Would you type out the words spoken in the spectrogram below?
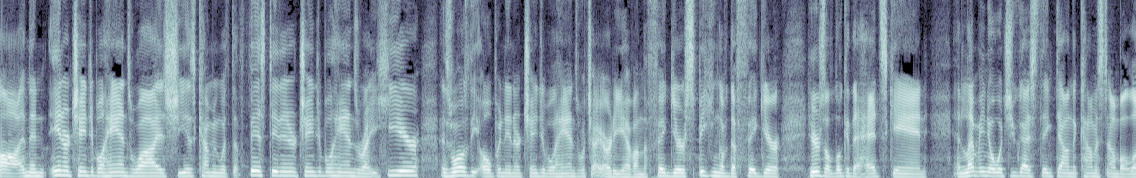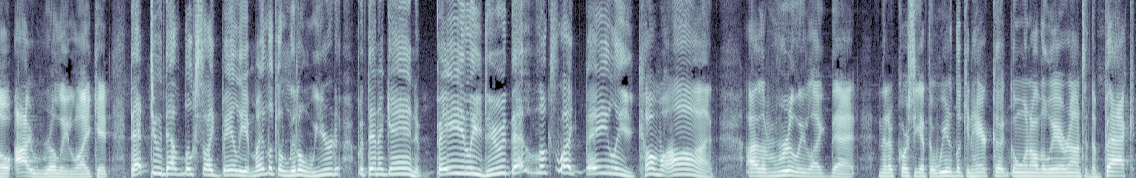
Uh, and then interchangeable hands wise, she is coming with the fisted interchangeable hands right here, as well as the open interchangeable hands, which I already have on the figure. Speaking of the figure, here's a look at the head scan, and let me know what you guys think down in the comments down below. I really like it. That dude, that looks like Bayley. It might look a little weird, but then again, Bayley, dude, that looks like Bayley. Come on. I really like that. And then, of course, you got the weird looking haircut going all the way around to the back,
